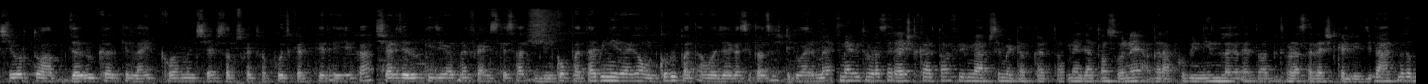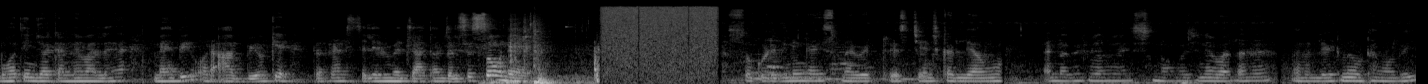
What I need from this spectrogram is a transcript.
श्योर तो आप ज़रूर करके लाइक कमेंट शेयर सब्सक्राइब सब कुछ करते रहिएगा। शेयर ज़रूर कीजिएगा अपने फ्रेंड्स के साथ। जिनको पता भी नहीं रहेगा, उनको भी पता हो जाएगा शीतल षष्ठी के बारे में। मैं भी थोड़ा सा रेस्ट करता हूँ, फिर मैं आपसे मीटअप करता हूँ। मैं जाता हूँ सोने। अगर आपको भी नींद लग रहा है तो आप भी थोड़ा सा रेस्ट कर लीजिए। रात में तो बहुत इंजॉय करने वाले हैं, मैं भी और आप भी ओके तो फ्रेंड्स चलिए मैं जाता हूँ, जल्दी से सोने। सो गुड इवनिंग गाइस मैं भी ड्रेस चेंज कर लिया हूँ। एंड अभी फ़िलहाल गाइस नौ बजने वाला है। मैं लेट में उठा हूँ अभी।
